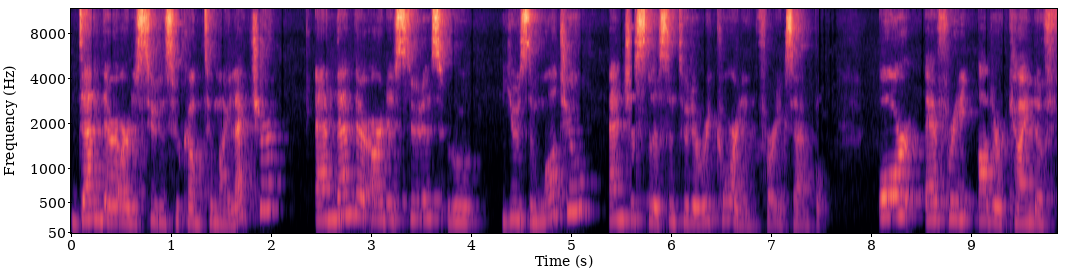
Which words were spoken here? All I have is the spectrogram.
Then there are the students who come to my lecture, and then there are the students who use the module and just listen to the recording, for example, or every other kind of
